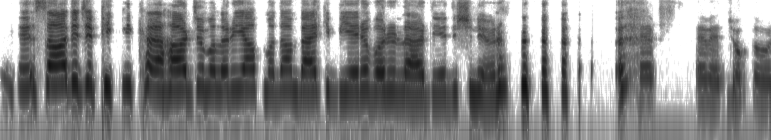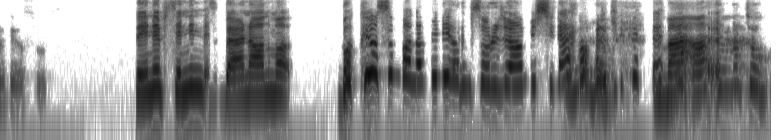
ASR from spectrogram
e, sadece piknik ha- harcamaları yapmadan belki bir yere varırlar diye düşünüyorum. Evet, evet çok doğru diyorsunuz. Zeynep senin Berna Hanım'a bakıyorsun bana biliyorum soracağım bir şeyler var gibi. Ben aslında çok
